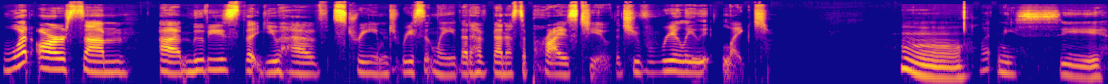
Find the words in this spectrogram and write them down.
What are some uh, movies that you have streamed recently that have been a surprise to you that you've really liked? Hmm. Let me see.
